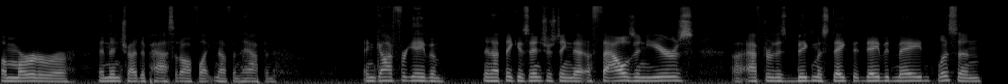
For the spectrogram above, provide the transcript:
a murderer, and then tried to pass it off like nothing happened. And God forgave him. And I think it's interesting that a thousand years uh, after this big mistake that David made, listen,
